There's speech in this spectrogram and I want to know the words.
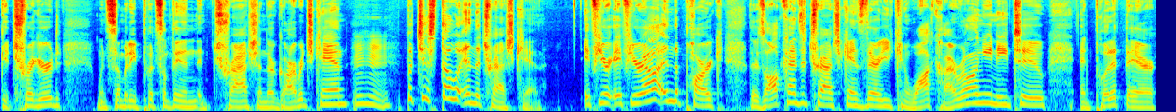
get triggered when somebody puts something in trash in their garbage can. Mm-hmm. But just throw it in the trash can. If you're if you're out in the park, there's all kinds of trash cans there. You can walk however long you need to and put it there.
